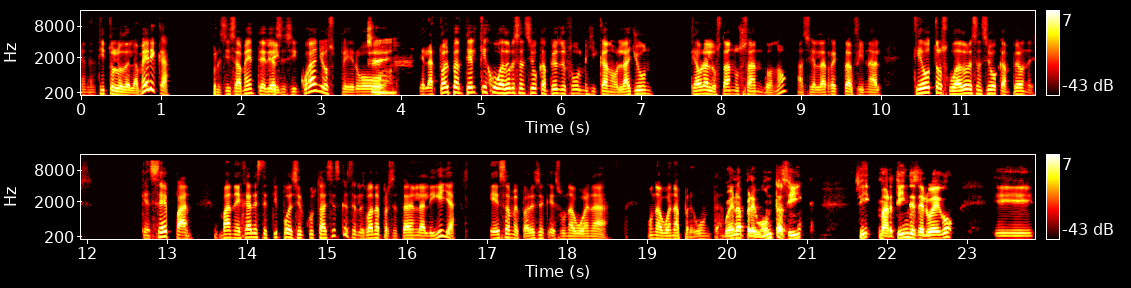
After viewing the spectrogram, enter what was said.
En el título del América, precisamente de hace cinco años, pero el actual plantel, ¿qué jugadores han sido campeones del fútbol mexicano? La Jun, que ahora lo están usando, ¿no? Hacia la recta final. ¿Qué otros jugadores han sido campeones? Que sepan manejar este tipo de circunstancias que se les van a presentar en la liguilla. Esa me parece que es una buena, una buena pregunta. Buena pregunta, sí. Sí, Martín, desde luego. Eh,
